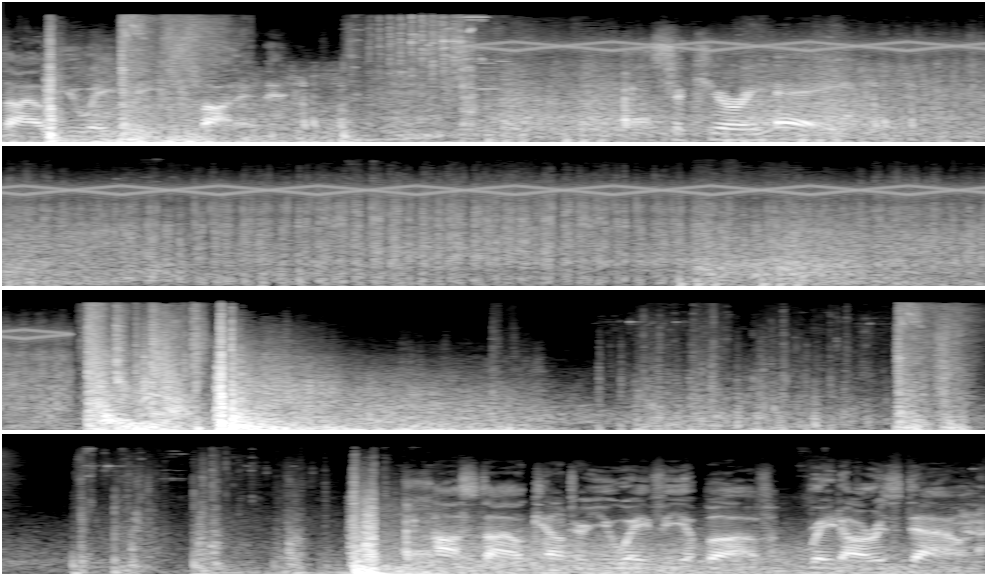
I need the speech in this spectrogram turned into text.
Hostile UAV spotted. Securing A. Hostile counter UAV above. Radar is down.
